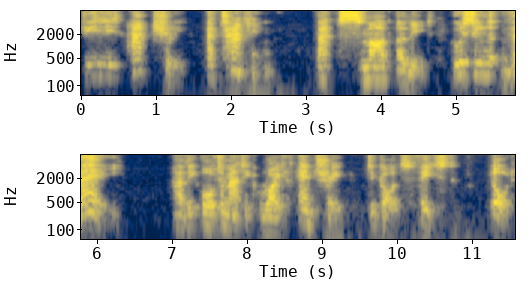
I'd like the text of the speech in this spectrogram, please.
Jesus is actually attacking that smug elite who assume that they have the automatic right of entry to God's feast. Lord,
